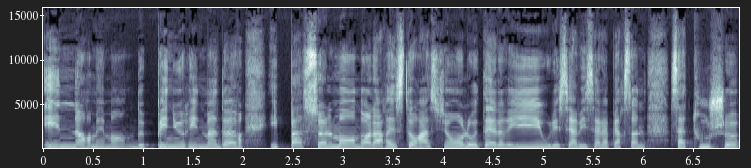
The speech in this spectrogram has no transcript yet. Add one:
énormément de pénurie de main-d'œuvre et pas seulement dans la restauration, l'hôtellerie ou les services à la personne. Ça touche euh,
